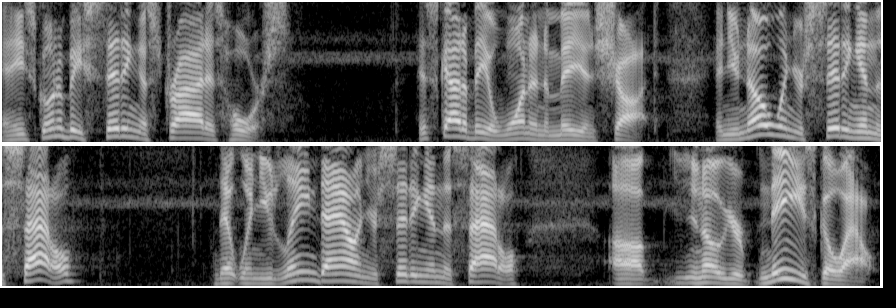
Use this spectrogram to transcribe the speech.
and he's going to be sitting astride his horse. It's got to be a one in a million shot. And you know when you're sitting in the saddle, that when you lean down, you're sitting in the saddle, uh, you know, your knees go out.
